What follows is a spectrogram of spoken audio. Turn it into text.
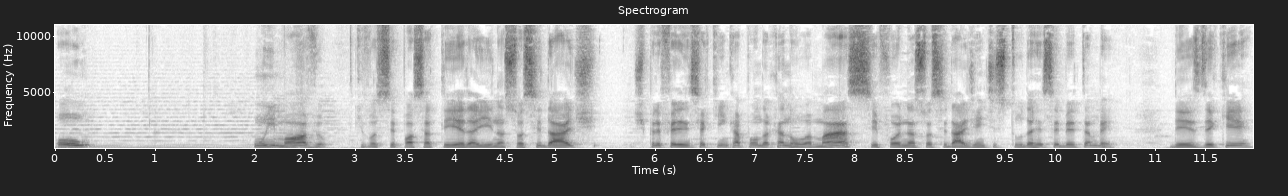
ou um imóvel que você possa ter aí na sua cidade, de preferência aqui em Capão da Canoa. Mas se for na sua cidade, a gente estuda receber também, desde que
